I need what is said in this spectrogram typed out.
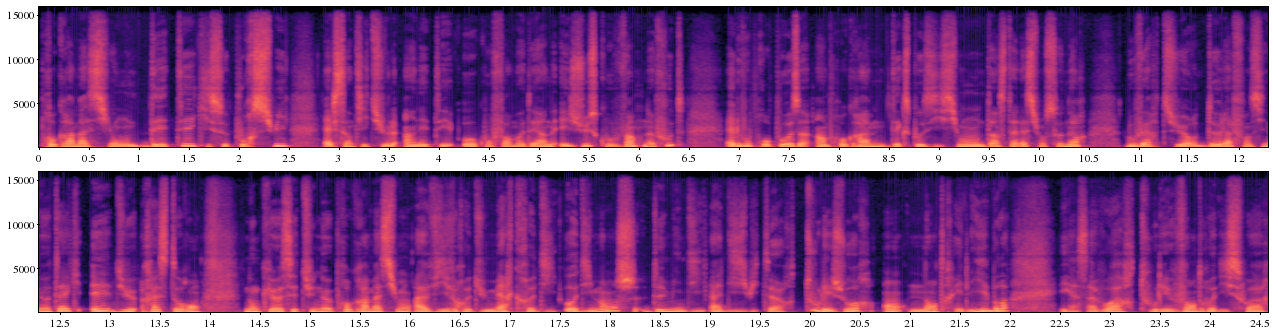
Programmation d'été qui se poursuit. Elle s'intitule Un été au confort moderne et jusqu'au 29 août, elle vous propose un programme d'exposition, d'installation sonore, l'ouverture de la fanzinothèque et du restaurant. Donc euh, c'est une programmation à vivre du mercredi au dimanche, de midi à 18 tous les jours en entrée libre. Et à savoir, tous les vendredis soirs,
